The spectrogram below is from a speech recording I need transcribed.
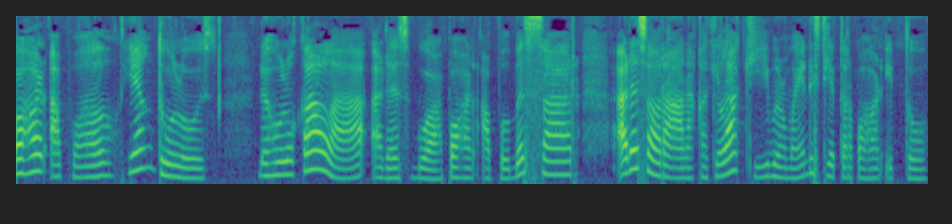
Pohon apel yang tulus. Dahulu kala ada sebuah pohon apel besar. Ada seorang anak laki-laki bermain di sekitar pohon itu.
